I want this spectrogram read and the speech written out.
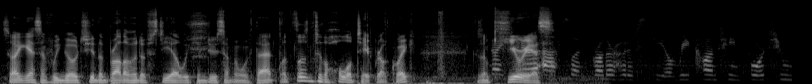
So I guess if we go to the Brotherhood of Steel, we can do something with that. Let's listen to the holotape real quick. Because I'm Nigeria curious. Astlin, Brotherhood of Steel, Recon Team 429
